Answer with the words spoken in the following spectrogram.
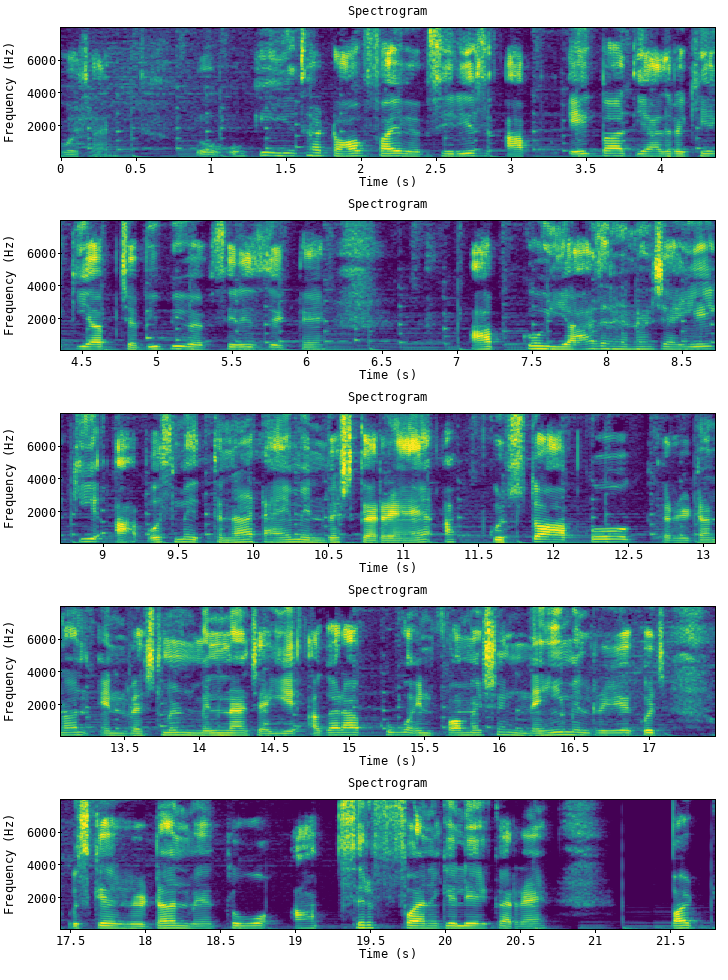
होता है तो ओके, ये था टॉप फाइव वेब सीरीज़ आप एक बात याद रखिए कि आप जब भी वेब सीरीज़ देखते हैं, आपको याद रहना चाहिए कि आप उसमें इतना टाइम इन्वेस्ट कर रहे हैं। आप कुछ तो आपको रिटर्न ऑन इन्वेस्टमेंट मिलना चाहिए। अगर आपको वो इन्फॉर्मेशन नहीं मिल रही है कुछ उसके रिटर्न में तो वो आप सिर्फ़ फ़न के लिए कर रहे हैं। बट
